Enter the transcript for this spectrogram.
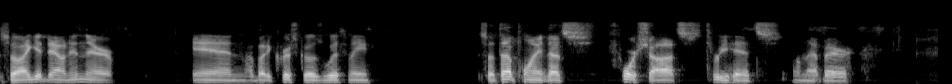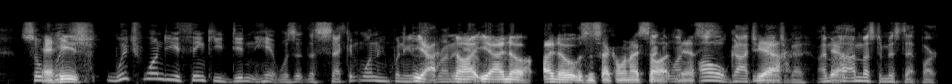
So I get down in there, and my buddy Chris goes with me. So at that point, that's four shots, three hits on that bear. So And which which one do you think you didn't hit? Was it the second one when he was Yeah, running? no, I, yeah, I know, I know it was the second one. I saw Second it miss. Oh, gotcha, Yeah, gotcha, gotcha. I, yeah. I must have missed that part.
